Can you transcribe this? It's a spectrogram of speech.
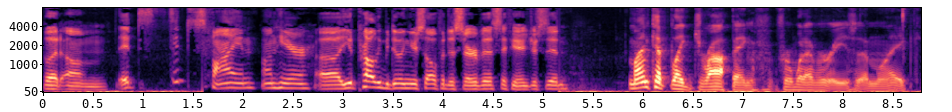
but um it's it's fine on here. Uh, you'd probably be doing yourself a disservice if you're interested. Mine kept like dropping for whatever reason. Like,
